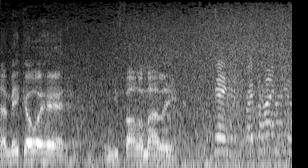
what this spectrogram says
Let me go ahead, and you follow my lead. Okay, right behind you.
